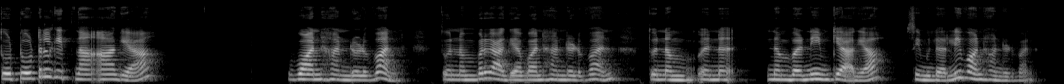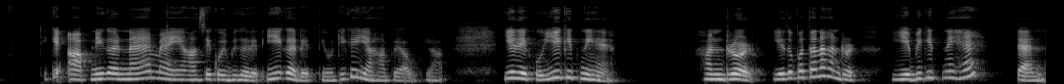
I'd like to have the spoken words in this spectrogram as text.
तो टोटल कितना आ गया? One hundred one. तो नंबर आ गया वन हंड्रेड वन। तो नंबर नंबर नेम क्या आ गया? Similarly one hundred one. ठीक है? आपने करना है, मैं यहाँ से कोई भी कर, ये कर लेती हूँ, ठीक है? यहाँ पे आओ, यहाँ पे। ये देखो, ये कितनी है? हंड्रेड। ये तो पता ना हंड्रेड? ये भी कितने हैं? टेन।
